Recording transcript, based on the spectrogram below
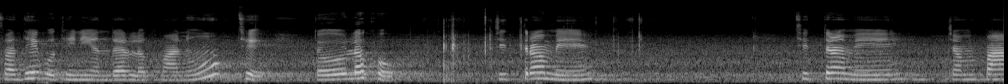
સ્વાધ્યાય પોથીની અંદર લખવાનું છે તો લખો चित्र में चित्र में चंपा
